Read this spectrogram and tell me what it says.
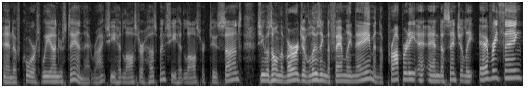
And of course, we understand that, right? She had lost her husband, she had lost her two sons, she was on the verge of losing the family name and the property and essentially everything.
